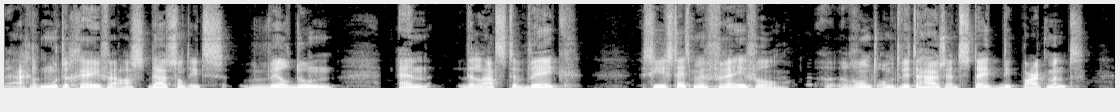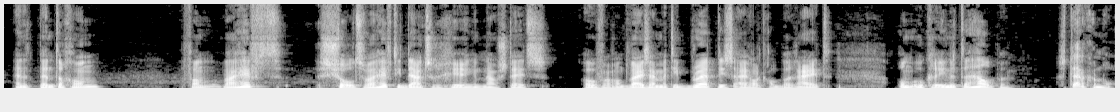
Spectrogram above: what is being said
eigenlijk moeten geven als Duitsland iets wil doen. En de laatste week zie je steeds meer vrevel eh, rondom het Witte Huis en het State Department en het Pentagon. Van waar heeft Scholz, waar heeft die Duitse regering het nou steeds over? Want wij zijn met die Bradleys eigenlijk al bereid om Oekraïne te helpen. Sterker nog,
